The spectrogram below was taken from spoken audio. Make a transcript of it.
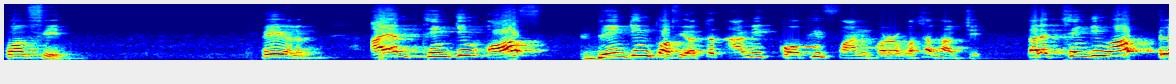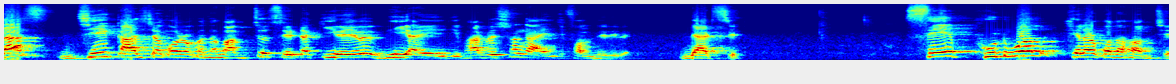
coffee হয়ে গেল। I am thinking of drinking coffee অর্থাৎ আমি কফি পান করার কথা ভাবছি। তাহলে থিঙ্কিং অফ প্লাস যে কাজটা করার কথা ভাবছ, সেটা কি হয়ে যাবে? ভি আইএনজি ভার্বের সঙ্গে আইএনজি ফর্ম দিয়ে দিবে। দ্যাটস ইট সে ফুটবল খেলার কথা ভাবছে।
